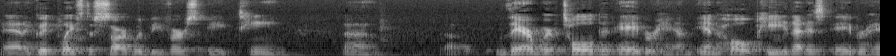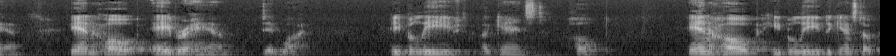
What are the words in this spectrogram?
And a good place to start would be verse 18. Uh, uh, there we're told that Abraham, in hope, he, that is Abraham, in hope, Abraham did what? He believed against hope. In hope, he believed against hope.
